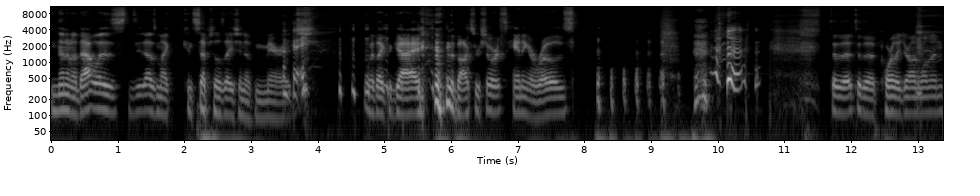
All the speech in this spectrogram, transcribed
No, no, no. That was that was my conceptualization of marriage. Okay. With like the guy in the boxer shorts handing a rose to the to the poorly drawn woman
